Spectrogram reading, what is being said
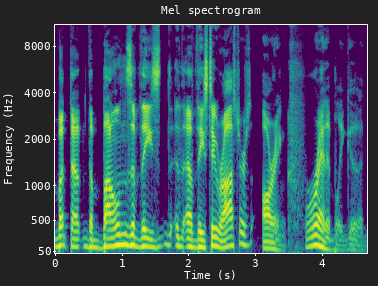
But the the bones of these of these two rosters are incredibly good.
